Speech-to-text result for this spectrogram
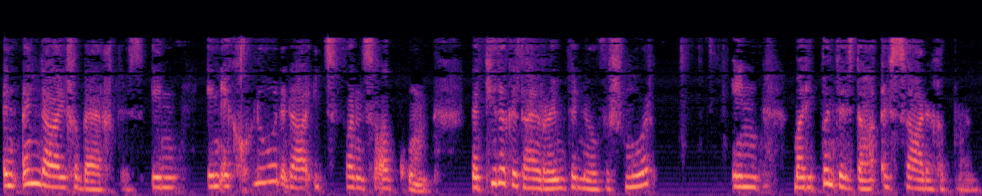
in in daai gebergtes en en ek glo dat daar iets van sal kom. Natuurlik is daai ruimte nou versmoor en maar die punt is daar is sade geplant.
